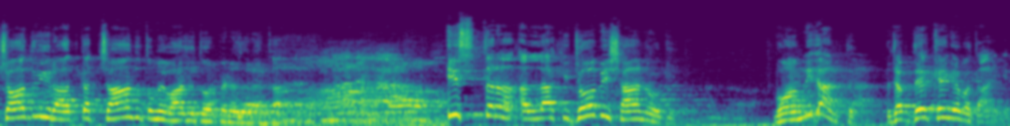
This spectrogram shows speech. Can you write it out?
چودویں رات کا چاند تمہیں واضح طور پہ نظر آتا ہے۔ اس طرح اللہ کی جو بھی شان ہوگی، وہ ہم نہیں جانتے، جب دیکھیں گے بتائیں گے۔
